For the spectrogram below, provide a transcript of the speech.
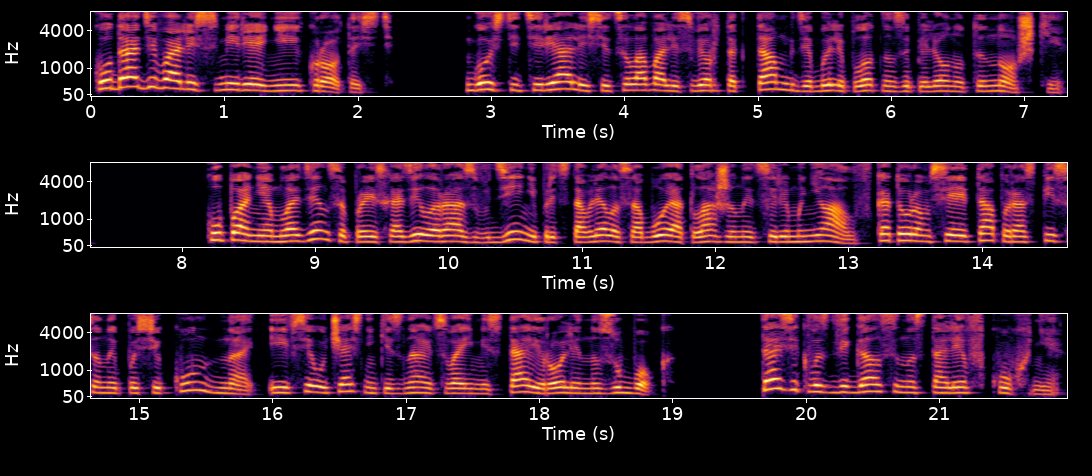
Куда девались смирение и кротость?» Гости терялись и целовали сверток там, где были плотно запеленуты ножки. Купание младенца происходило раз в день и представляло собой отлаженный церемониал, в котором все этапы расписаны посекундно, и все участники знают свои места и роли на зубок. Тазик воздвигался на столе в кухне.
